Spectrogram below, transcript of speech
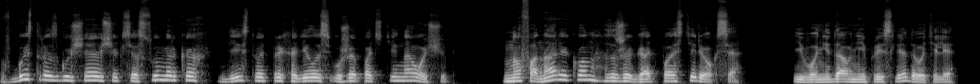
В быстро сгущающихся сумерках действовать приходилось уже почти на ощупь, но фонарик он зажигать поостерегся. Его недавние преследователи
